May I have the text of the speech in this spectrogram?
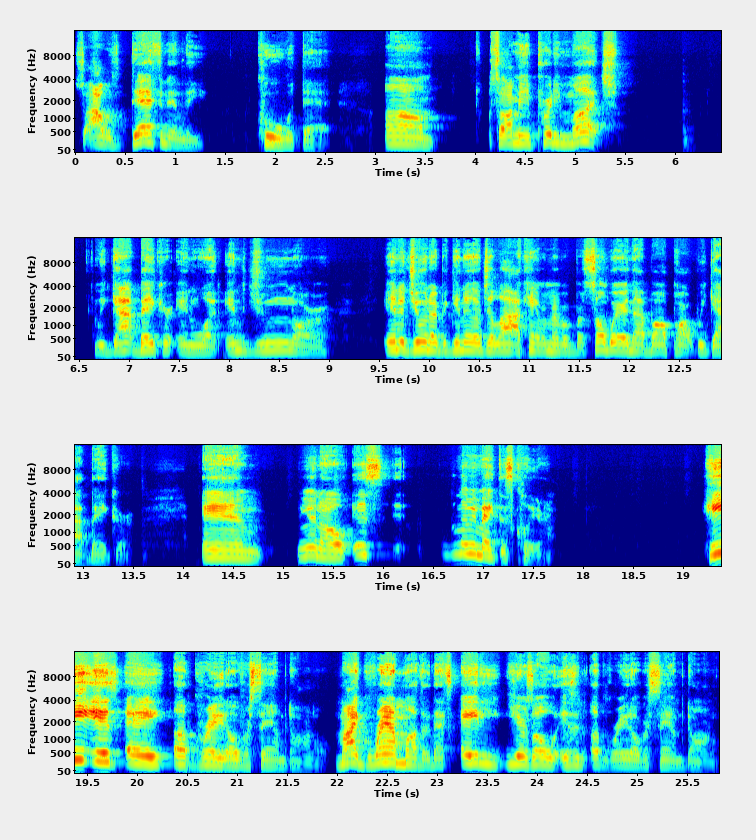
So I was definitely cool with that. Um, so I mean, pretty much we got Baker in what in June or in the June or beginning of July. I can't remember, but somewhere in that ballpark, we got Baker. And you know, it's let me make this clear. He is a upgrade over Sam Darnold. My grandmother, that's 80 years old, is an upgrade over Sam Darnold.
